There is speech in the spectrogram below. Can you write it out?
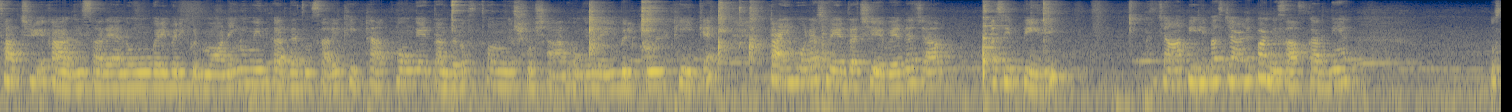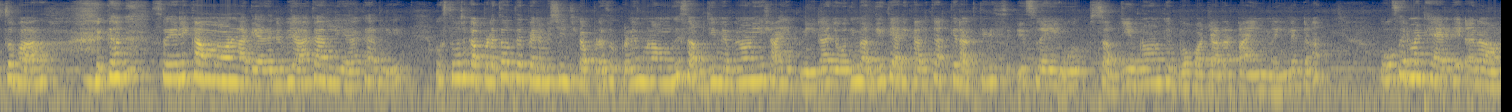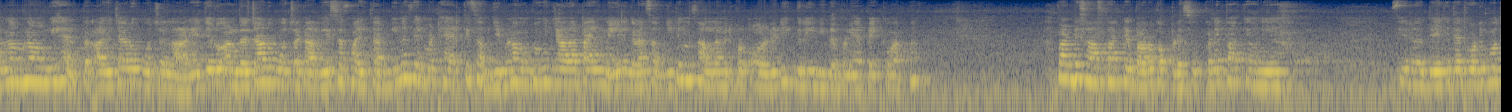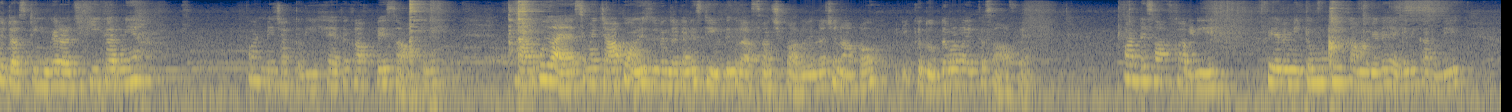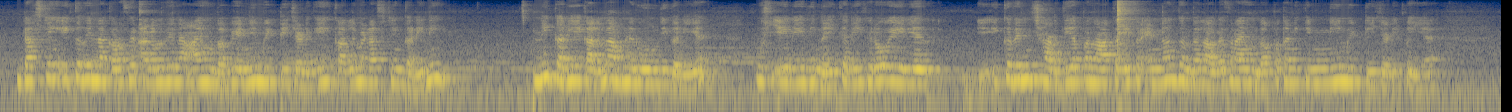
ਸਤਿ ਸ਼੍ਰੀ ਅਕਾਲ ਜੀ ਸਾਰਿਆਂ ਨੂੰ ਵੈਰੀ ਵੈਰੀ ਗੁੱਡ ਮਾਰਨਿੰਗ ਉਮੀਦ ਕਰਦੇ ਹਾਂ ਤੁਸੀਂ ਸਾਰੇ ਠੀਕ ਠਾਕ ਹੋਵੋਗੇ, ਤੰਦਰੁਸਤ ਹੋਵੋਗੇ, ਖੁਸ਼ਹਾਲ ਹੋਵੋਗੇ। ਮੈਂ ਬਿਲਕੁਲ ਠੀਕ ਹੈ। ਟਾਈਮ ਹੋ ਰਿਹਾ ਸਵੇਰ ਦਾ 6 ਵਜੇ ਦਾ, ਚਾਹ ਅਸੀਂ ਪੀ ਲਈ। ਚਾਹ ਪੀ ਲਈ, ਬਸ ਜਾਣੇ ਭਾਂਡੇ ਸਾਫ਼ ਕਰਦੀ ਆ ਉਸ ਤੋਂ ਬਾਅਦ ਸਵੇਰੇ ਕੰਮ ਆਉਣ ਲੱਗ ਜਾਂਦੇ ਨੇ, ਵੀ ਆਹ ਕਰ ਲਈ ਆਹ ਕਰ ਲਈ ਉਸ ਤੋਂ ਬਾਅਦ ਕੱਪੜੇ ਧੋਤੇ ਪੈਣ ਮਸ਼ੀਨ 'ਚ ਕੱਪੜੇ ਸੁੱਕਣੇ ਬਣਾਉਂਗੀ, ਸਬਜ਼ੀ ਮੈਂ ਬਣਾਉਣੀ, ਸ਼ਾਹੀ ਪਨੀਰ ਜੋ ਉਹਦੀ ਮੈਂ ਅੱਧੀ ਤਿਆਰੀ ਕੱਲ ਕਰਕੇ ਰੱਖਤੀ। ਇਸ ਲਈ ਉਹ ਸਬਜ਼ੀ ਬਣਾਉਣ ਤੇ ਬਹੁਤ ਜ਼ਿਆਦਾ ਟਾਈਮ ਨਹੀਂ ਲੱਗਣਾ। ਉਹ ਫਿਰ ਮੈਂ ਠਹਿਰ ਕੇ ਆਰਾਮ ਨਾਲ ਬਣਾਉਂਗੀ ਹੈਲਪਰ ਆ ਗਈ ਝਾੜੂ ਪੋਚਾ ਲਾ ਰਹੀ ਹਾਂ। ਜਦੋਂ ਅੰਦਰ ਝਾੜੂ ਪੋਚਾ ਕਰ ਰਹੀ ਸਫ਼ਾਈ ਕਰ ਗਈ ਨਾ, ਫਿਰ ਮੈਂ ਠਹਿਰ ਕੇ ਸਬਜ਼ੀ ਬਣਾਉਂਗੀ, ਕਿਉਂਕਿ ਜ਼ਿਆਦਾ ਟਾਈਮ ਨਹੀਂ ਲੱਗਣਾ ਸਬਜ਼ੀ ਤੇ। ਮਸਾਲਾ ਮੇਰੇ ਕੋਲ ਆਲਰੇਡੀ ਗ੍ਰੇਵੀ ਦਾ ਬਣਿਆ ਪਿਆ ਇੱਕ ਵਾਰ ਤਾਂ। ਭਾਂਡੇ ਸਾਫ਼ ਕਰਕੇ ਬਾਹਰੋਂ ਕੱਪੜੇ ਸੁੱਕਣੇ ਪਾ ਕੇ ਆਉਣੀ ਆ ਫਿਰ ਦੇਖਦੇ ਆ ਥੋੜੀ ਬਹੁਤੀ ਡਸਟਿੰਗ ਵਗੈਰਾ ਅੱਜ ਕੀ ਕਰਨੀ ਆ। ਭਾਂਡੇ ਚੱਕ ਚੱਕਦੀ ਹੈ ਤਾਂ ਕਾਪੇ ਸਾਫ਼ ਨੇ। ਬਾਹਰ ਕੋਈ ਆਇਆ ਸੀ, ਮੈਂ ਚਾਹ ਪਾਉਂਦੀ ਸੀ ਦਵਿੰਦਰ ਕਹਿੰਦੇ ਸਟੀਲ ਦੇ ਗਲਾਸਾਂ 'ਚ ਪਾ ਦਿਓ, ਇਹਨਾਂ 'ਚ ਨਾ ਪਾਓ। ਇੱਕ ਦੁੱਧ ਵਾਲਾ, ਇੱਕ ਸਾਫ਼ ਹੈ। ਭਾਂਡੇ ਸਾਫ਼ ਕਰ ਲਈਏ। ਫਿਰ ਨਿੱਕੇ ਮੁੱਕੇ ਕੰਮ ਜਿਹੜੇ ਹੈਗੇ ਨੇ ਕਰਦੀ ਡਸਟਿੰਗ ਇੱਕ ਦਿਨ ਨਾ ਕਰੋ, ਫਿਰ ਅਗਲੇ ਦਿਨ ਆਏ ਹੁੰਦਾ ਵੀ ਇੰਨੀ ਮਿੱਟੀ ਚੜ ਗਈ ਕੱਲ ਮੈਂ ਡਸਟਿੰਗ ਕਰੀ ਨਹੀਂ ਨਹੀਂ ਕਰੀਏ ਕੱਲ ਮੈਂ ਆਪਣੇ ਰੂਮ ਦੀ ਕਰੀ ਹੈ ਕੁਝ ਏਰੀਆ ਦੀ ਨਹੀਂ ਕਰੀ, ਫਿਰ ਉਹ ਏਰੀਆ ਇੱਕ ਦਿਨ ਛੱਡਦੀ ਆਪਾਂ ਨਾ ਕਰੀ ਫਿਰ ਇੰਨਾ ਗੰਦਾ ਲੱਗਦਾ, ਫਿਰ ਐ ਹੁੰਦਾ ਪਤਾ ਨਹੀਂ ਕਿੰਨੀ ਮਿੱਟੀ ਚੜੀ ਪਈ ਹੈ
